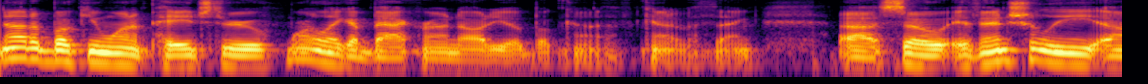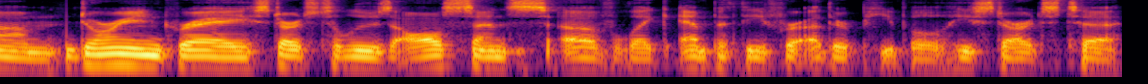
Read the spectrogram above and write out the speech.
not a book you want to page through, more like a background audiobook kind of kind of a thing. Uh, so eventually, um, Dorian Gray starts to lose all sense of like empathy for other people. He starts to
